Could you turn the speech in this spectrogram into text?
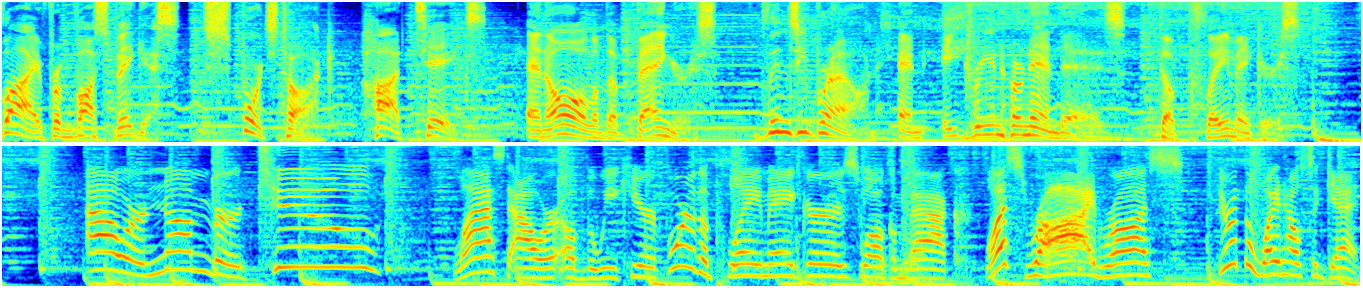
Live from Las Vegas, sports talk, hot takes, and all of the bangers. Lindsey Brown and Adrian Hernandez, the Playmakers. Our number two. Last hour of the week here for the Playmakers. Welcome back. Let's ride, Russ. You're at the White House again.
